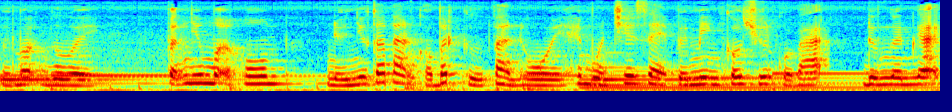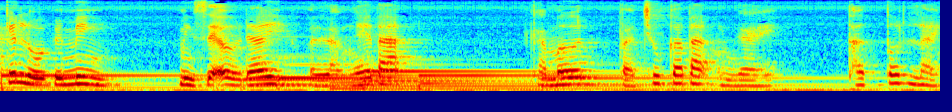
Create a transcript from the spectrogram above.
với mọi người. Vẫn như mọi hôm, nếu như các bạn có bất cứ phản hồi hay muốn chia sẻ với mình câu chuyện của bạn, đừng ngần ngại kết nối với mình. Mình sẽ ở đây và lắng nghe bạn. Cảm ơn và chúc các bạn một ngày thật tốt lành.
